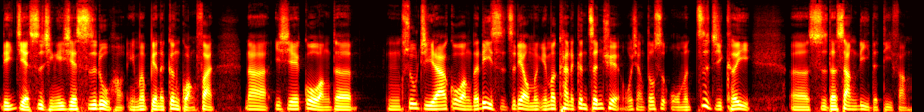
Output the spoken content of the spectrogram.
理解事情的一些思路哈，有没有变得更广泛？那一些过往的嗯书籍啊，过往的历史资料，我们有没有看得更正确？我想都是我们自己可以呃使得上力的地方。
